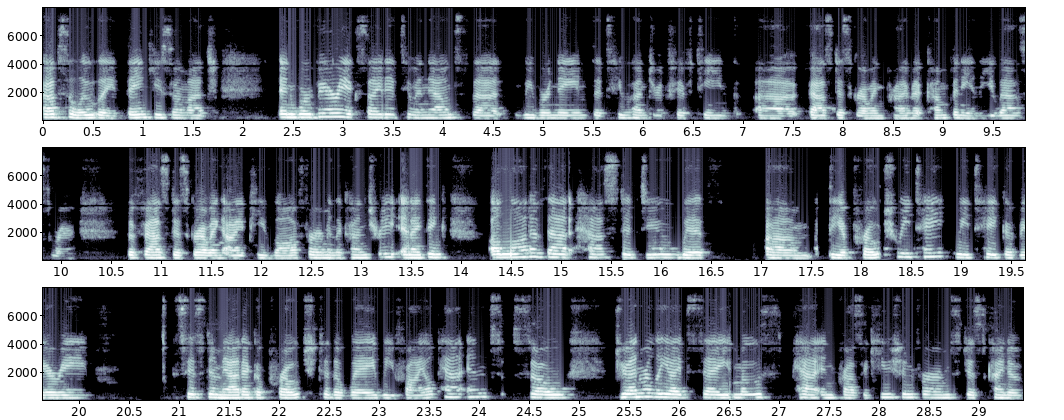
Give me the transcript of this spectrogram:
Absolutely. Thank you so much. And we're very excited to announce that we were named the 215th uh, fastest growing private company in the US. We're the fastest growing IP law firm in the country. And I think a lot of that has to do with um, the approach we take. We take a very systematic approach to the way we file patents. So generally, I'd say most patent prosecution firms just kind of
